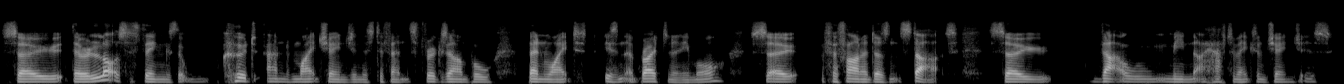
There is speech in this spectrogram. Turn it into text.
So there are lots of things that could and might change in this defence. For example, Ben White isn't at Brighton anymore, so Fofana doesn't start. So that will mean that I have to make some changes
